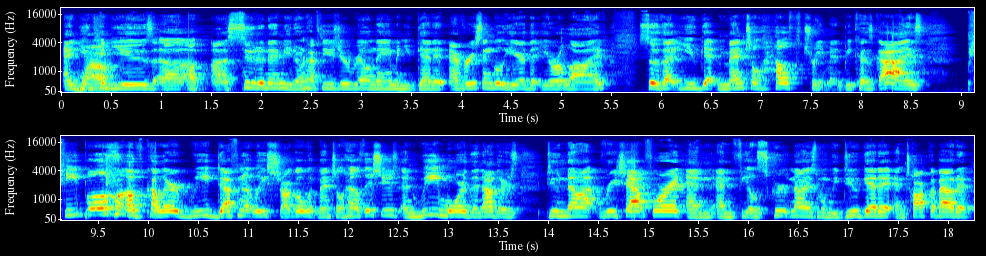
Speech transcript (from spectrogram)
and you wow. can use a, a, a pseudonym. You don't have to use your real name and you get it every single year that you're alive so that you get mental health treatment. Because guys, people of color, we definitely struggle with mental health issues and we more than others do not reach out for it and, and feel scrutinized when we do get it and talk about it.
